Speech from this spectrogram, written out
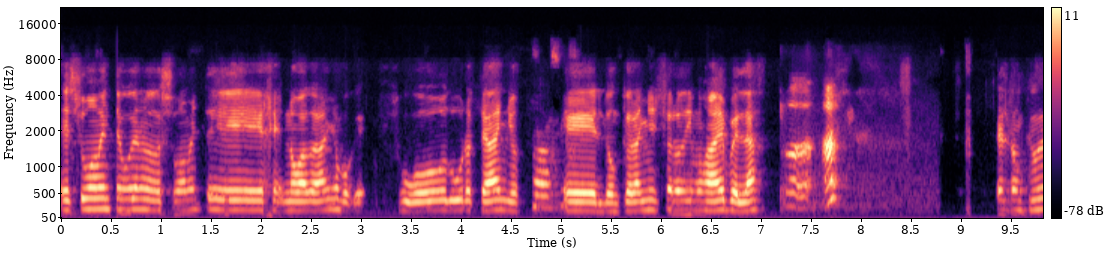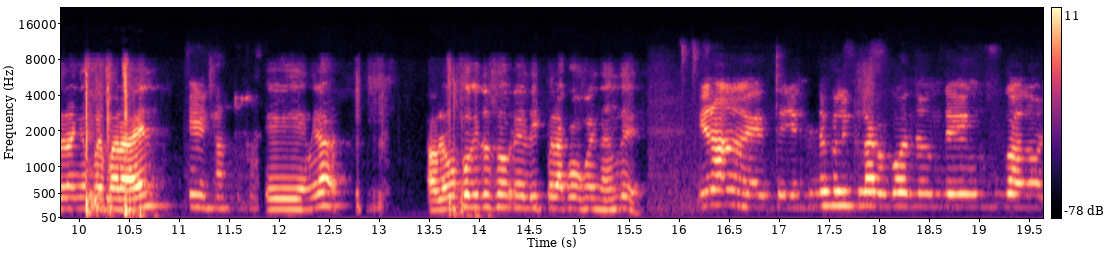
es sumamente bueno, es sumamente renovado del año porque jugó duro este año. Eh, el donkeo del año se lo dimos a él, ¿verdad? Ah, El donkeo del año fue para él. exacto. Eh, mira, hablamos un poquito sobre Luis Pelaco Hernández. Mira, este, yo entiendo que Luis Placo es un jugador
